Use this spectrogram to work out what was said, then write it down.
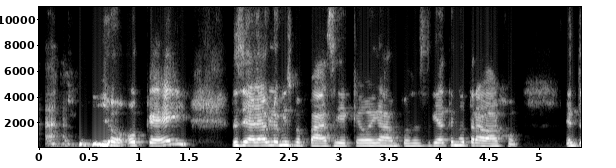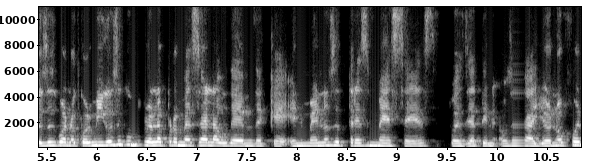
y yo, ok. Entonces ya le hablo a mis papás y de que, oigan, pues es que ya tengo trabajo. Entonces, bueno, conmigo se cumplió la promesa de la UDEM de que en menos de tres meses, pues ya tiene, o sea, yo no fue,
